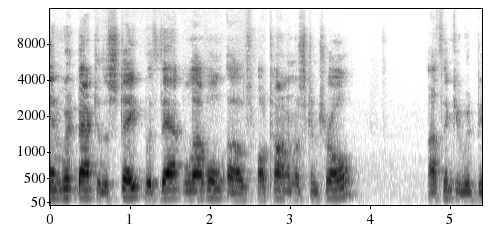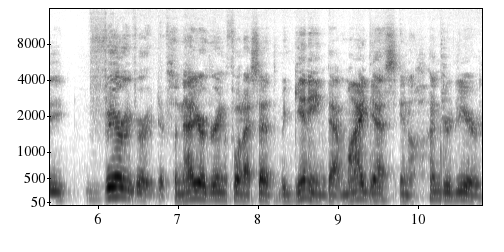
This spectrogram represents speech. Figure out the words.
and went back to the state with that level of autonomous control, I think it would be very very different. So now you're agreeing with what I said at the beginning. That my guess in a hundred years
